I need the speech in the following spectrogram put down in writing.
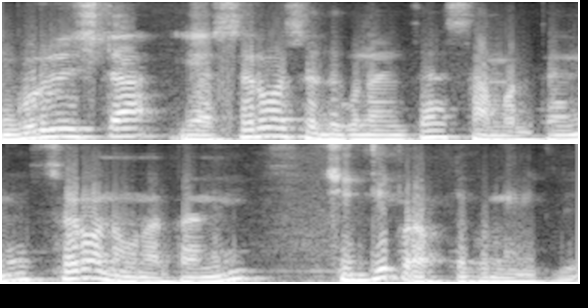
गुरुनिष्ठा या सर्व सद्गुणांच्या सामर्थ्याने सर्व नवनाथांनी सिद्धी प्राप्त करून घेतली.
